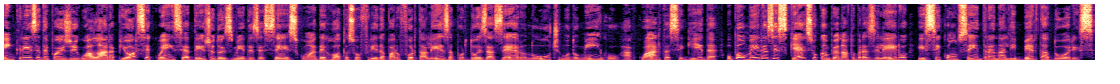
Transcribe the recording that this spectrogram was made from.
Em crise depois de igualar a pior sequência desde 2016, com a derrota sofrida para o Fortaleza por 2 a 0 no último domingo, a quarta seguida, o Palmeiras esquece o Campeonato Brasileiro e se concentra na Libertadores.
